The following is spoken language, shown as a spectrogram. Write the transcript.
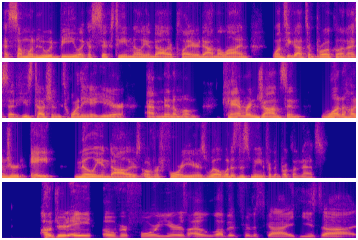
as someone who would be like a $16 million player down the line. Once he got to Brooklyn, I said he's touching 20 a year at minimum. Cameron Johnson, $108 million over four years. Will, what does this mean for the Brooklyn Nets? 108 over four years. I love it for this guy. He's uh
